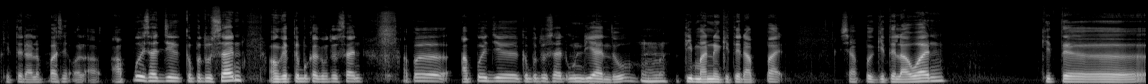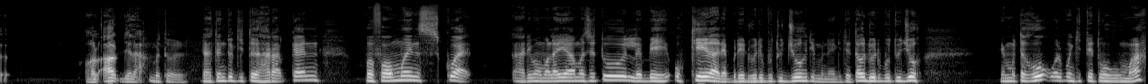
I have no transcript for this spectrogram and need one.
kita dah lepas ni all out. Apa saja keputusan, orang kata bukan keputusan, apa apa je keputusan undian tu, mm-hmm. tim mana kita dapat, siapa kita lawan, kita all out je lah. Betul. Dah tentu kita harapkan performance squad Harimau Malaya masa tu lebih okey lah daripada 2007 di mana kita tahu 2007 memang teruk walaupun kita tuan rumah.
